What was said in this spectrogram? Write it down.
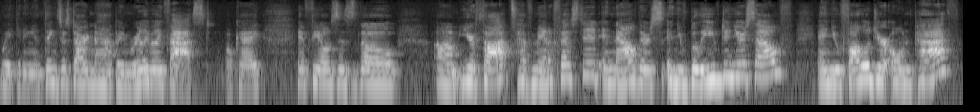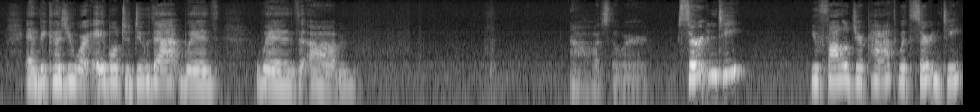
awakening, and things are starting to happen really, really fast, okay? It feels as though um, your thoughts have manifested, and now there's, and you've believed in yourself, and you followed your own path, and because you were able to do that with, with, um, oh, what's the word? Certainty. You followed your path with certainty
